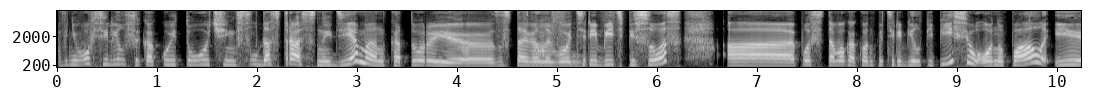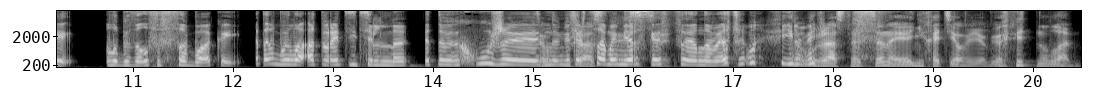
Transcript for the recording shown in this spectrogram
в него вселился какой-то очень сладострастный демон, который э, заставил А, его фу. теребить песос. А после того, как он потеребил пиписю, он упал и лобызался с собакой. Это было отвратительно. Это хуже, Это ну, мне кажется, самая мерзкая сцена. сцена в этом Это фильме. ужасная сцена, я не хотел ее говорить, ну ладно.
